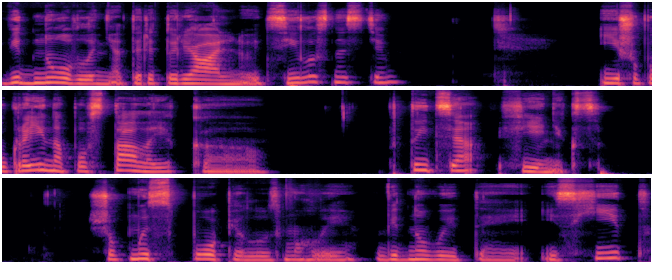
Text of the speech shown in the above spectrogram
відновлення територіальної цілісності, і щоб Україна повстала як а, птиця Фенікс, щоб ми з попілу змогли відновити і схід.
